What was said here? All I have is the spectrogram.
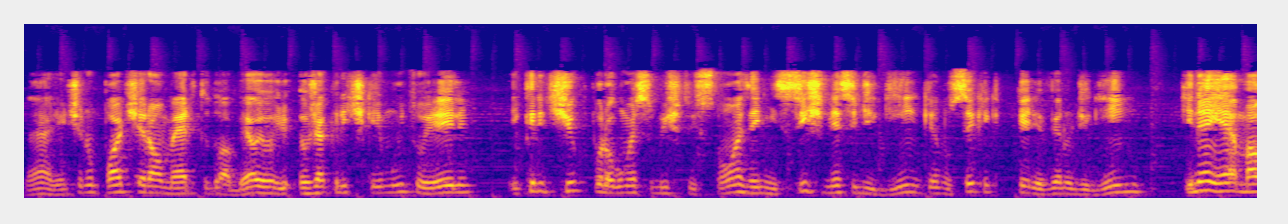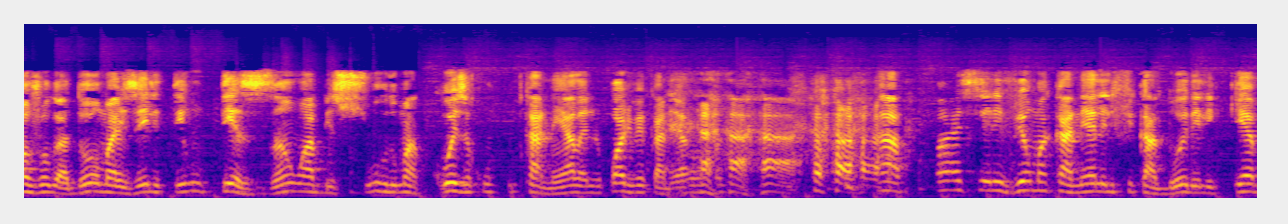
Né? A gente não pode tirar o mérito do Abel, eu, eu já critiquei muito ele e critico por algumas substituições. Ele insiste nesse Diguinho, que eu não sei o que, que ele vê no Diguinho, que nem é mau jogador, mas ele tem um tesão absurdo, uma coisa com canela. Ele não pode ver canela. Pode... Rapaz, se ele vê uma canela, ele fica doido, ele quer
